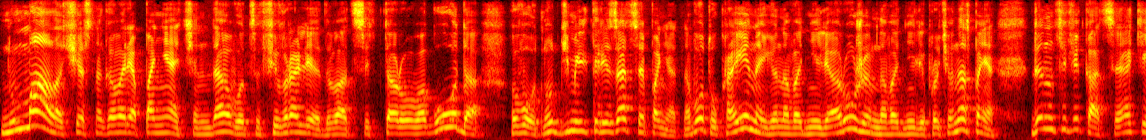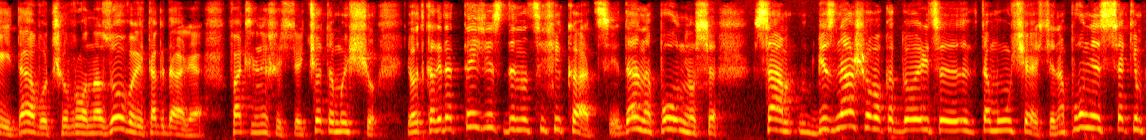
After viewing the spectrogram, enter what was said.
ну, мало, честно говоря, понятен, да, вот в феврале 22 года, вот, ну, демилитаризация, понятно, вот Украина, ее наводнили оружием, наводнили против нас, понятно, денацификация, окей, да, вот Шеврон Азова и так далее, факельные шести, что там еще, и вот когда тезис денацификации, да, наполнился сам, без нашего, как говорится, к тому участия, наполнился всяким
